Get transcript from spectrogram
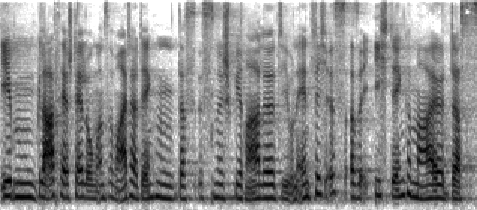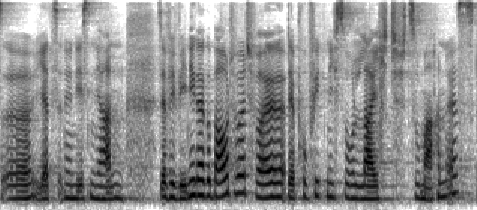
eben Glasherstellung und so weiter denken, das ist eine Spirale, die unendlich ist. Also ich denke mal, dass äh, jetzt in den nächsten Jahren sehr viel weniger gebaut wird, weil der Profit nicht so leicht zu machen ist.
